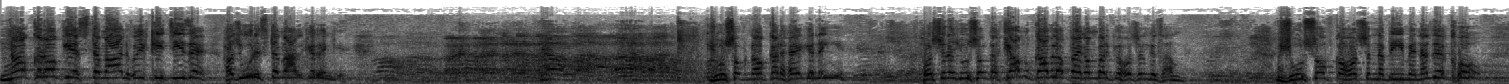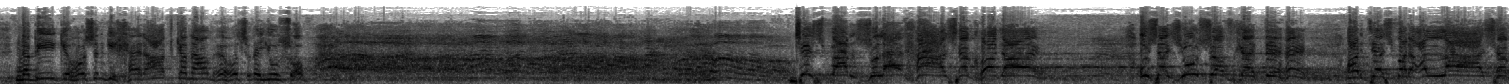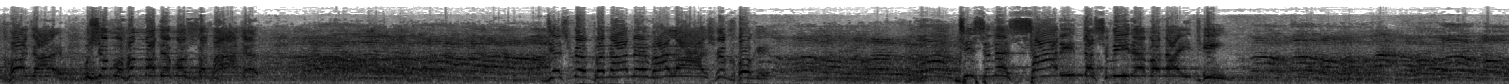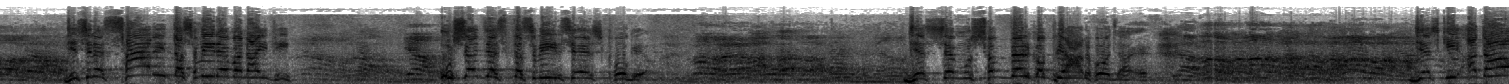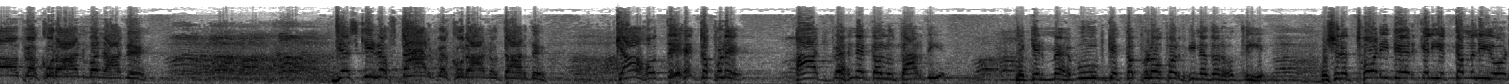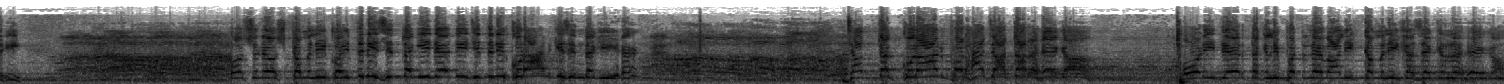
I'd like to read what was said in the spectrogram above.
نوکروں کی استعمال ہوئی کی چیزیں حضور استعمال کریں گے۔ یوسف نوکر ہے کہ نہیں ہے؟ حسن یوسف کا کیا مقابلہ پیغمبر کے حسن کے سامنے؟ یوسف کا حسن نبی میں نہ دیکھو۔ نبی کے حسن کی خیرات کا نام ہے حسن یوسف۔ جس پر زلیخا عاشق ہو جائے، اسے یوسف کہتے ہیں۔ اور جس پر اللہ عاشق ہو جائے، اسے محمد مصطفیٰ کہتے جس میں بنانے والا عاشق ہو گیا۔ جس نے ساری تصویریں بنائی تھی جس نے ساری تصویریں بنائی تھی اسے جس تصویر سے عشق ہو گیا، جس سے مصور کو پیار ہو جائے، جس کی اداؤں پہ قرآن بنا دے، جس کی رفتار پہ قرآن اتار دے۔ کیا ہوتے ہیں کپڑے؟ آج پہنے کل اتار دیے۔ لیکن محبوب کے کپڑوں پر بھی نظر ہوتی ہے۔ اس نے تھوڑی دیر کے لیے کملی اوڑھی۔ اس نے اس کملی کو اتنی زندگی دے دی جتنی قرآن کی زندگی ہے۔ جب تک قرآن پڑھا جاتا رہے گا، تھوڑی دیر تک لپٹنے والی کملی کا ذکر رہے گا۔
